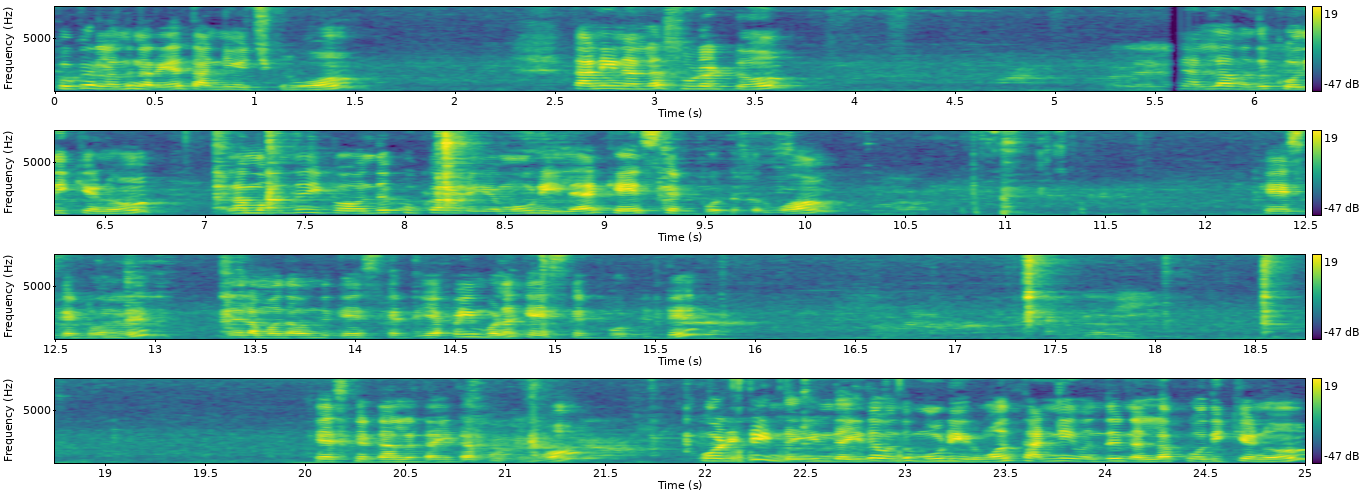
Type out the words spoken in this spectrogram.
குக்கரில் வந்து நிறையா தண்ணி வச்சுக்கிடுவோம் தண்ணி நல்லா சுடட்டும். நல்லா வந்து கொதிக்கணும். நம்ம வந்து இப்போ வந்து குக்கருடைய மூடியில் கேஸ்கட் போட்டுக்கிடுவோம் கேஸ்கட் வந்து இதில் மொதல் வந்து கேஸ்கட் எப்பயும் போல் கேஸ்கட் போட்டுட்டு கேஸ்கட் நல்லா டைட்டாக போட்டுருவோம். போட்டுட்டு இந்த இந்த இதை வந்து மூடிடுவோம் தண்ணி வந்து நல்லா கொதிக்கணும்.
